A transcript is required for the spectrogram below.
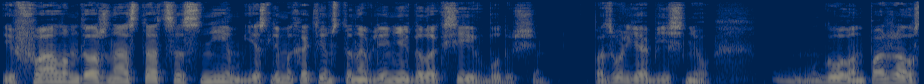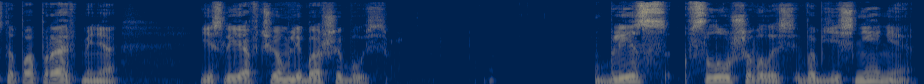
и Фалом должна остаться с ним, если мы хотим становления галаксии в будущем. Позволь я объясню. Голан, пожалуйста, поправь меня, если я в чем-либо ошибусь. Близ вслушивалась в объяснение,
